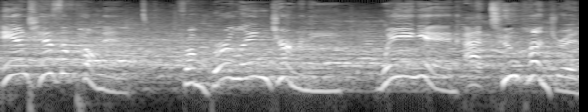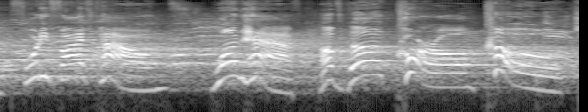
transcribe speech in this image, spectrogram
And his opponent from Berlin, Germany, weighing in at 245 pounds, one half of the Karl Gotch.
